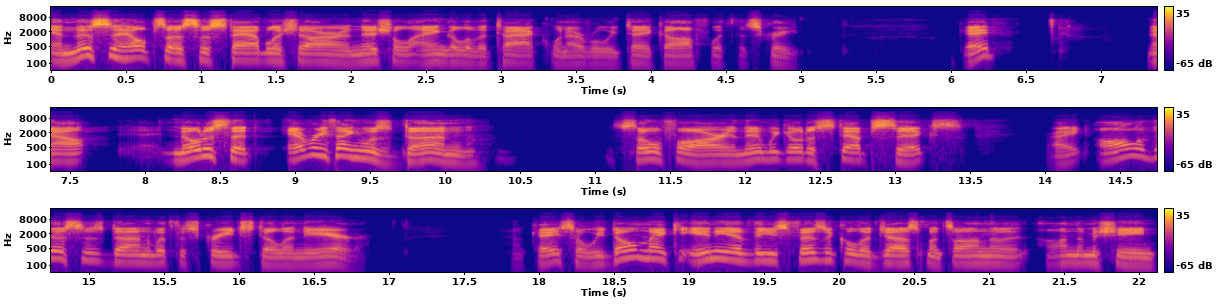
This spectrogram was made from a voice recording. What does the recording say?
and this helps us establish our initial angle of attack whenever we take off with the screed. Okay, now notice that everything was done so far, and then we go to step six, right? All of this is done with the screed still in the air. Okay, so we don't make any of these physical adjustments on the on the machine,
